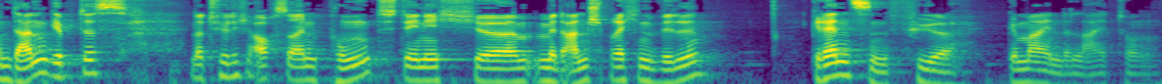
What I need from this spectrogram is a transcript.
Und dann gibt es natürlich auch so einen Punkt, den ich äh, mit ansprechen will. Grenzen für Gemeindeleitung.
